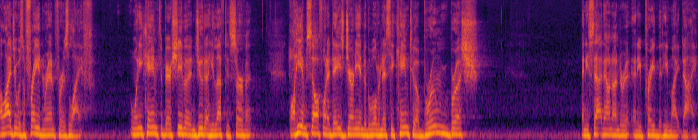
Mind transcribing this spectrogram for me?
Elijah was afraid and ran for his life. When he came to Beersheba in Judah, he left his servant. While he himself went a day's journey into the wilderness, he came to a broom bush and he sat down under it and he prayed that he might die.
